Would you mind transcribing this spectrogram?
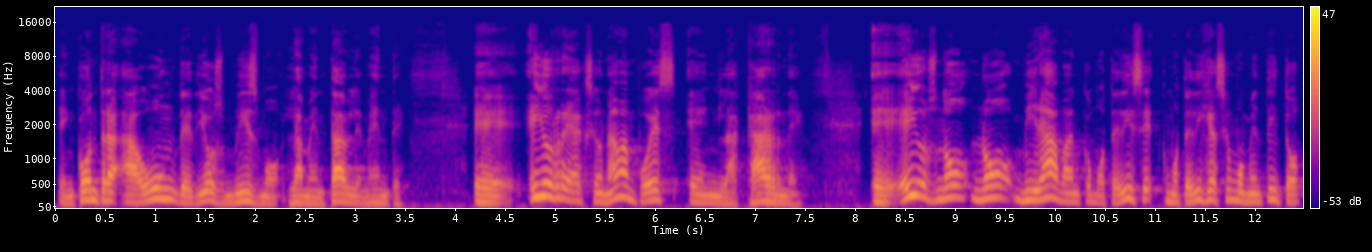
en contra aún de Dios mismo, lamentablemente. Eh, ellos reaccionaban pues en la carne. Eh, ellos no, no miraban, como te, dice, como te dije hace un momentito,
